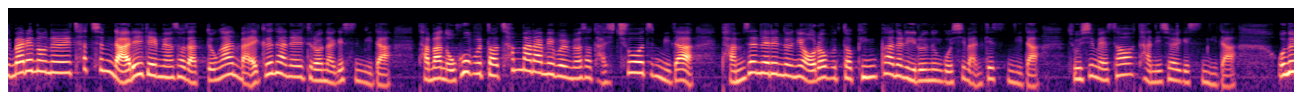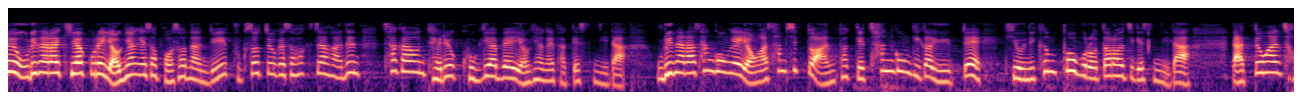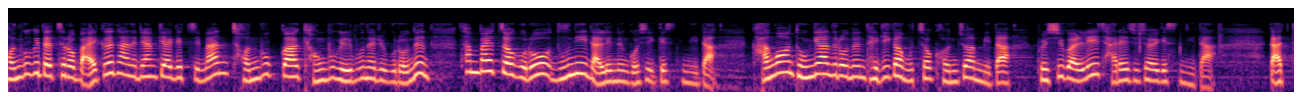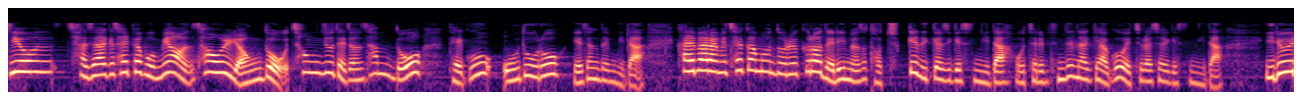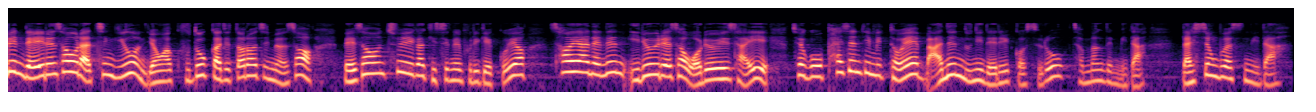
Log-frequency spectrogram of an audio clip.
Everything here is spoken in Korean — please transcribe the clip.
주말인 오늘 차츰 날이 개면서 낮 동안 맑은 하늘 드러나겠습니다. 다만 오후부터 찬바람이 불면서 다시 추워집니다. 밤새 내린 눈이 얼어붙어 빙판을 이루는 곳이 많겠습니다. 조심해서 다니셔야겠습니다. 오늘 우리나라 기압골의 영향에서 벗어난 뒤 북서쪽에서 확장하는 차가운 대륙 고기압의 영향을 받겠습니다. 우리나라 상공에 영하 30도 안팎의 찬 공기가 유입돼 기온이 큰 폭으로 떨어지겠습니다. 낮 동안 전국이 대체로 맑은 하늘이 함께하겠지만 전북과 경북 일부 내륙으로는 산발적으로 눈이 날리는 곳이 있겠습니다. 강원 동해안으로는 대기가 무척 건조합니다. 불씨 관리 잘 해 주셔야겠습니다. 낮 기온 자세하게 살펴보면 서울 0도, 청주, 대전 3도, 대구 5도로 예상됩니다. 칼바람이 체감 온도를 끌어내리면서 더 춥게 느껴지겠습니다. 옷차림 든든하게 하고 외출하셔야겠습니다. 일요일인 내일은 서울 아침 기온 영하 9도까지 떨어지면서 매서운 추위가 기승을 부리겠고요. 서해안에는 일요일에서 월요일 사이 최고 8cm의 많은 눈이 내릴 것으로 전망됩니다. 날씨 정보였습니다.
